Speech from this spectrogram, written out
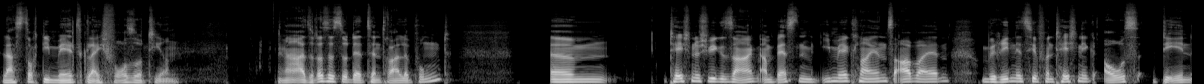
lasst doch die Mails gleich vorsortieren. Ja, also das ist so der zentrale Punkt. Ähm, technisch, wie gesagt, am besten mit E-Mail-Clients arbeiten. Und wir reden jetzt hier von Technik aus den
